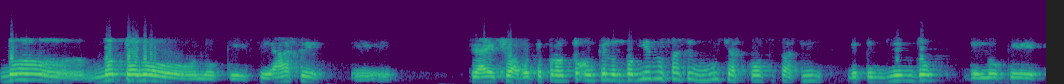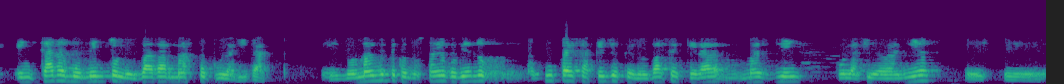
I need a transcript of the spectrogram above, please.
no, no todo lo que se hace eh, se ha hecho a bote pronto, aunque los gobiernos hacen muchas cosas así dependiendo de lo que en cada momento les va a dar más popularidad. Eh, normalmente cuando está en el gobierno ocupa es aquello que nos va a hacer quedar más bien con la ciudadanía, este,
